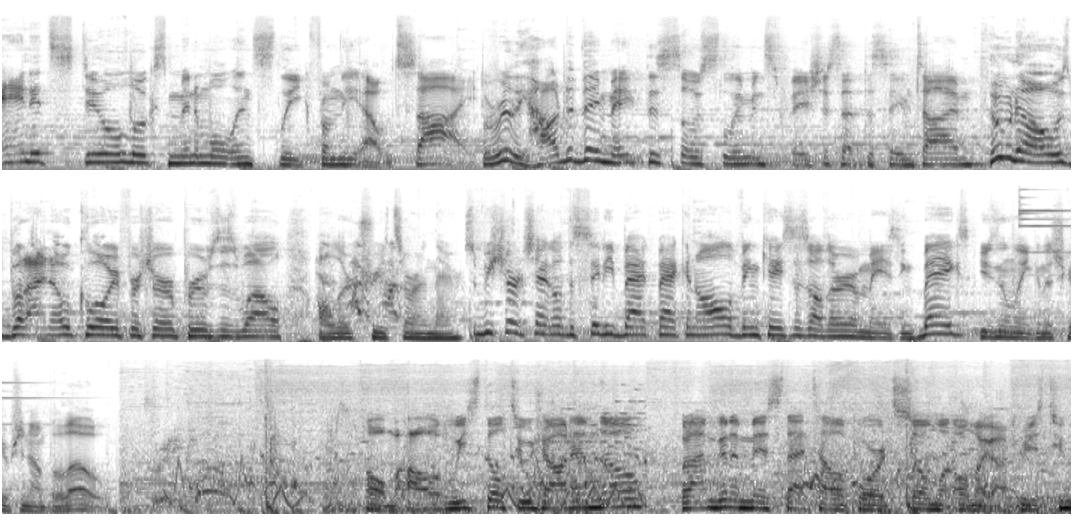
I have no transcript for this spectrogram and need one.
and it still looks minimal and sleek from the outside. But really, how did they make this so slim and spacious at the same time. Who knows, but I know Chloe for sure approves as well. All her treats are in there. So be sure to check out the City Backpack and all of Incase's other amazing bags using the link in the description down below. Oh, my, oh, we still two-shot him though, but I'm gonna miss that teleport so much. Oh my gosh, we just two,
